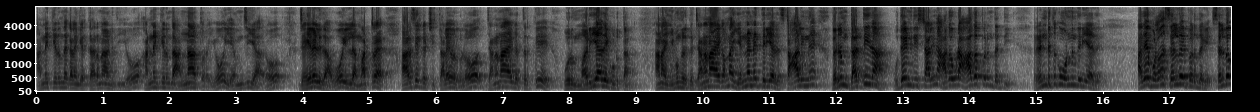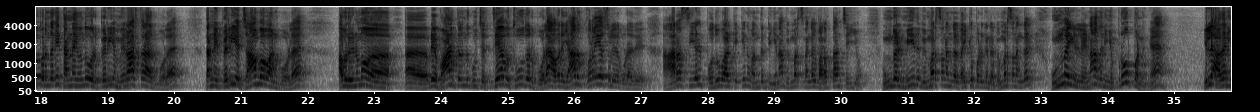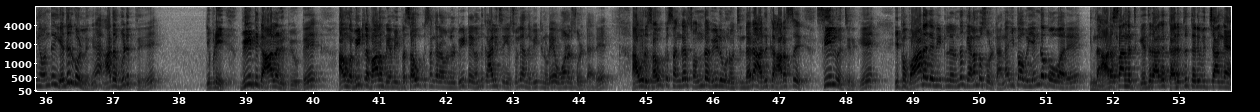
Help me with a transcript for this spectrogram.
அன்னைக்கு இருந்த கலைஞர் கருணாநிதியோ அன்னைக்கு இருந்த அண்ணாதுரையோ எம்ஜிஆரோ ஜெயலலிதாவோ இல்லை மற்ற அரசியல் கட்சி தலைவர்களோ ஜனநாயகத்திற்கு ஒரு மரியாதை கொடுத்தாங்க. ஆனால் இவங்களுக்கு ஜனநாயகம்னா என்னன்னே தெரியாது. ஸ்டாலின் வெறும் தத்தி தான். உதயநிதி ஸ்டாலின் அதை விட ஆகப்பெரும் தத்தி. ரெண்டுத்துக்கும் ஒன்றும் தெரியாது. அதே போல தான் செல்வ பெருந்தகை. செல்வ பெருந்தகை தன்னை வந்து ஒரு பெரிய மிராஸ்தரார் போல தன்னை பெரிய ஜாம்பவான் போல அவர் என்னமோ அப்படியே வானத்திலிருந்து குதிச்ச தேவ தூதர் போல அவரை யாரும் குறைய சொல்லிடக்கூடாது. அரசியல் பொது வாழ்க்கைக்குன்னு வந்துட்டீங்கன்னா விமர்சனங்கள் வரத்தான் செய்யும். உங்கள் மீது விமர்சனங்கள் வைக்கப்படுகின்ற விமர்சனங்கள் உண்மை இல்லைன்னா அதை நீங்கள் ப்ரூவ் பண்ணுங்க. இல்லை அதை நீங்கள் வந்து எதிர்கொள்ளுங்க. அதை விடுத்து இப்படி வீட்டுக்கு ஆள் அனுப்பிவிட்டு அவங்க வீட்டில் வாழ முடியாமல் இப்போ சவுக்கு சங்கர் அவர்கள் வீட்டை வந்து காலி செய்ய சொல்லி அந்த வீட்டினுடைய ஓனர் சொல்லிட்டாரு. அவர் சவுக்கு சங்கர் சொந்த வீடு ஒன்று வச்சிருந்தாரு அதுக்கு அரசு சீல் வச்சிருக்கு. இப்போ வாடகை வீட்டில இருந்தும் கிளம்ப சொல்லிட்டாங்க. இப்போ அவர் எங்கே போவார்? இந்த அரசாங்கத்துக்கு எதிராக கருத்து தெரிவிச்சாங்க.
